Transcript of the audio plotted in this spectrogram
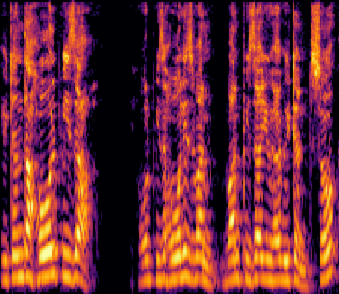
eaten the whole pizza whole pizza whole is one one pizza you have eaten. So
